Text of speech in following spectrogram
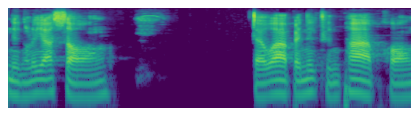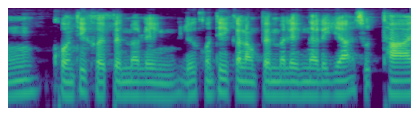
หนึ่งระยะสองแต่ว่าไปนึกถึงภาพของคนที่เคยเป็นมะเร็ง หรือคนที่กำลังเป็นมะเร็งในระยะสุดท้าย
